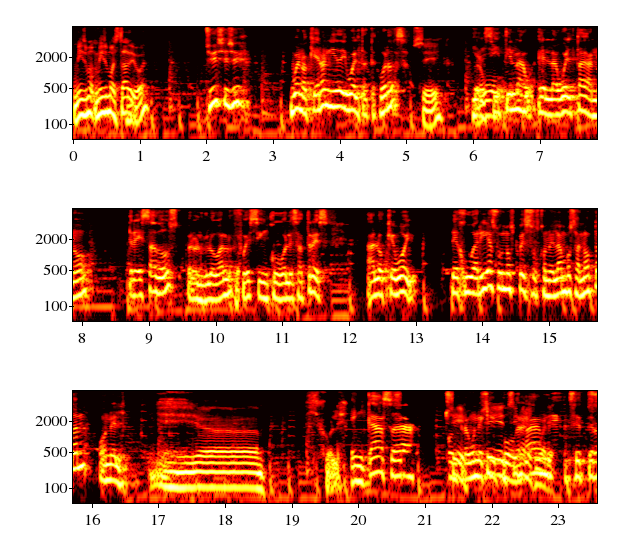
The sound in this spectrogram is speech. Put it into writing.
Mismo, mismo estadio, ¿eh? Sí, sí, sí. Bueno, que eran ida y vuelta, ¿te acuerdas? Sí. Y el hubo- City en la, en la vuelta ganó 3 a 2, pero el global fue 5 goles a 3. A lo que voy, ¿te jugarías unos pesos con el ambos anotan o en él? Eh, uh, híjole. En casa, Sí, contra un equipo sí grande, etcétera.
